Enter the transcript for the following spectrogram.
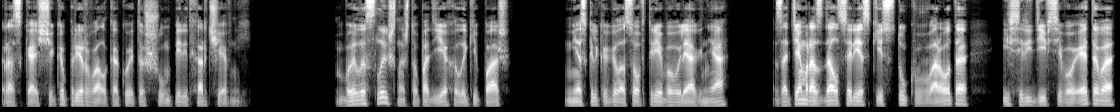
рассказчика прервал какой-то шум перед харчевней. Было слышно, что подъехал экипаж, Несколько голосов требовали огня. Затем раздался резкий стук в ворота, и среди всего этого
